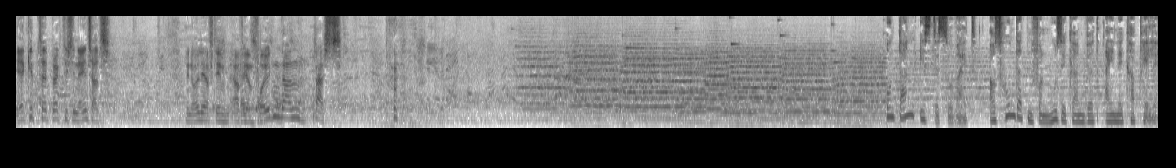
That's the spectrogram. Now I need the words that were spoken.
er gibt halt praktisch den Einsatz. Wenn alle auf, dem, auf ihrem folgen, dann passt's. Und dann ist es soweit. Aus Hunderten von Musikern wird eine Kapelle.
